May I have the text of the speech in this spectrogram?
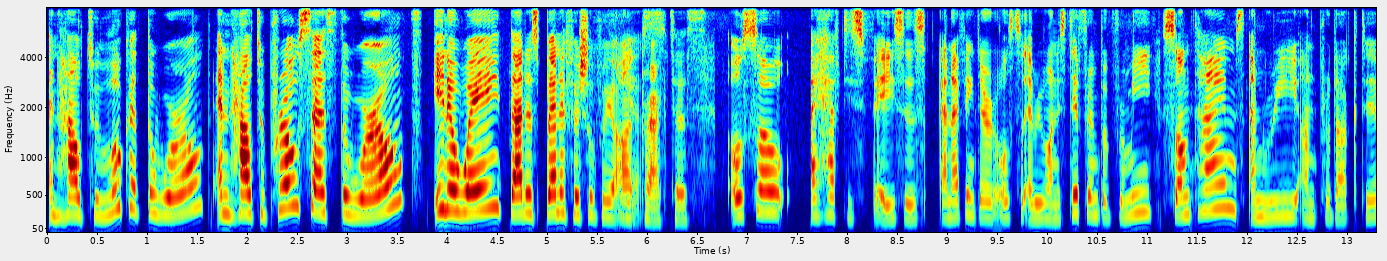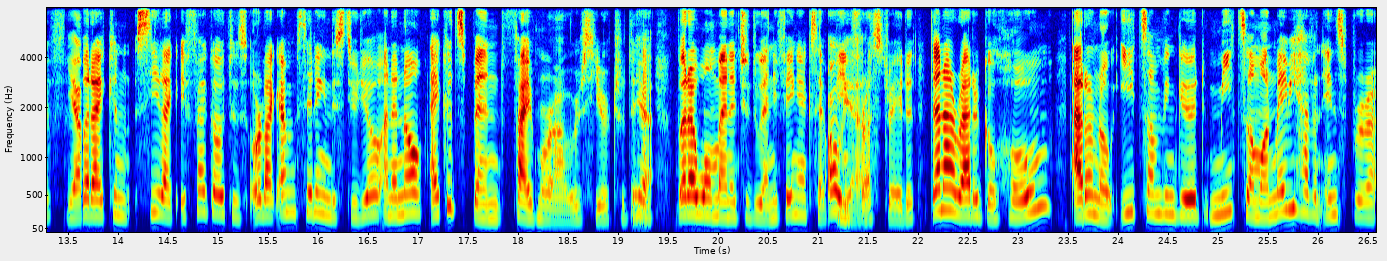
and how to look at the world and how to process the world in a way that is beneficial for your art Yes. practice. Also, I have these phases, and I think they're also everyone is different. But for me, sometimes I'm really unproductive. Yep. But I can see like if I go to or like I'm sitting in the studio and I know I could spend five more hours here today, Yeah. but I won't manage to do anything except Oh, being yeah. frustrated. Then I'd rather go home. I don't know, eat something good, meet someone, maybe have an inspira-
